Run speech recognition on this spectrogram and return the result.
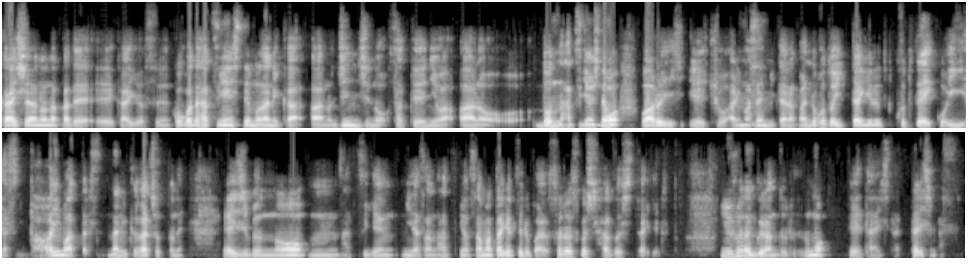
会社の中で会議をする。ここで発言しても何か、あの、人事の査定には、あの、どんな発言をしても悪い影響はありませんみたいな感じのことを言ってあげることで、こう、言いやすい場合もあったりする。何かがちょっとね、自分の、うん、発言、皆さんの発言を妨げている場合は、それを少し外してあげるというふうなグランドルールも大事だったりします。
